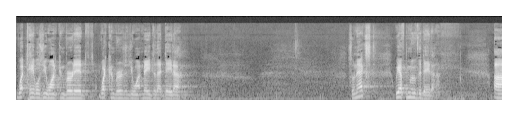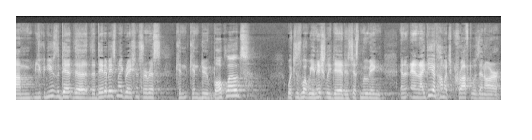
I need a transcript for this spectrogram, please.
what tables you want converted, what conversions you want made to that data. So next, we have to move the data. Um, you can use the, da the, the, database migration service can, can do bulk loads, which is what we initially did, is just moving, and, and an idea of how much cruft was in our,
